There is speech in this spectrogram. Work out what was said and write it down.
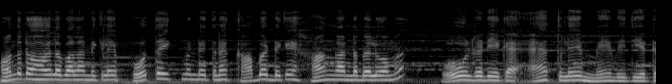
හොඳට හොයල බලන්න කළේ පොත ඉක්මට එතන කබඩ් එක හංගන්න බැලුවම ඕල්රඩි එක ඇතුළේ මේ විදියට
